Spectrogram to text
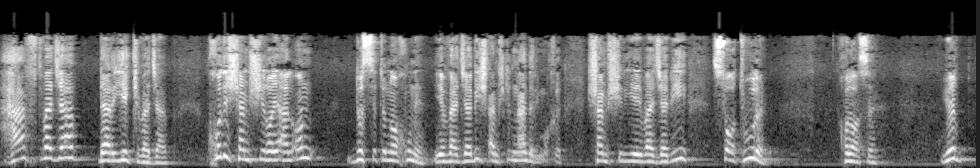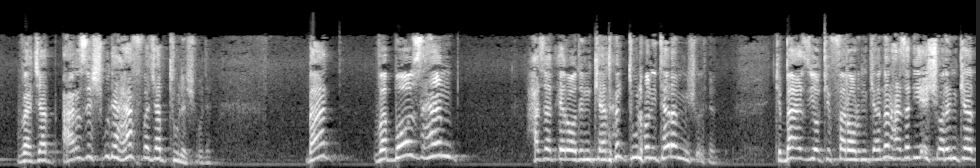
هفت وجب در یک وجب. خود شمشیرای الان دو سه ناخونه. یه وجبی شمشیر نداریم آخه. شمشیری وجبی ساتوره. خلاصه. یه وجب عرضش بوده هفت وجب طولش بوده. بعد و باز هم حضرت اراده می‌کردن طولانی ترم می‌شده. که بعضی ها که فرار می‌کردن حضرت یه اشاره می‌کرد.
